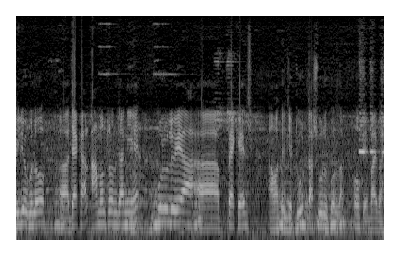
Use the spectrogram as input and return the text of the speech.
ভিডিওগুলো দেখার আমন্ত্রণ জানিয়ে পুরুলিয়া প্যাকেজ আমাদের যে ট্যুর তা শুরু করলাম। ওকে বাই বাই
